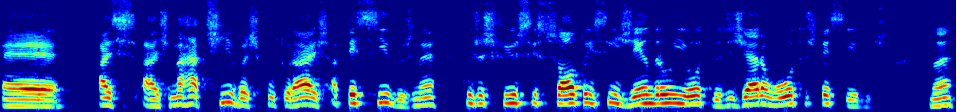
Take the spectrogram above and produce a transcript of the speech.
é, as, as narrativas culturais a tecidos, né, cujos fios se soltam e se engendram em outros, e geram outros tecidos. Né?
